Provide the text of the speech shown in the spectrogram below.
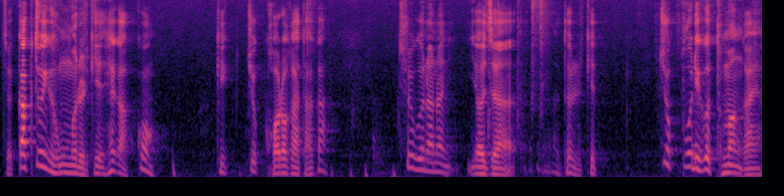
저 깍두기 국물을 이렇게 해 갖고 이렇게 쭉 걸어가다가 출근하는 여자들 이렇게 쭉 뿌리고 도망가요.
